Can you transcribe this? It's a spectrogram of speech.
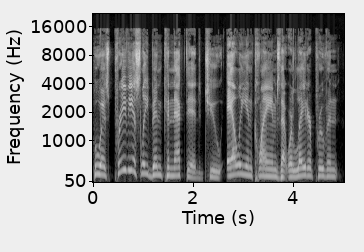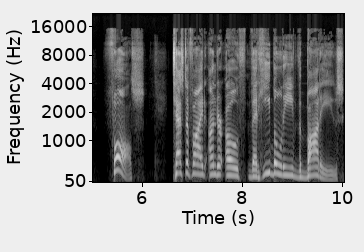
who has previously been connected to alien claims that were later proven false, testified under oath that he believed the bodies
